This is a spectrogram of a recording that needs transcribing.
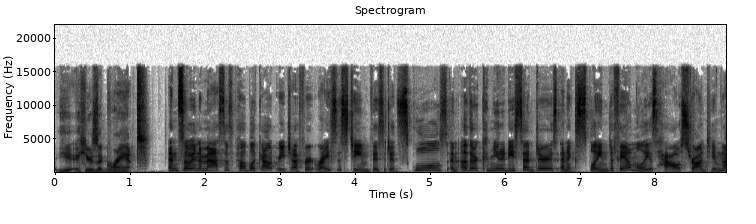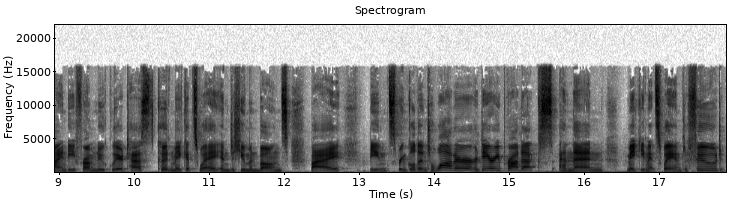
here's a grant. And so, in a massive public outreach effort, Reiss's team visited schools and other community centers and explained to families how strontium 90 from nuclear tests could make its way into human bones by being sprinkled into water or dairy products and then making its way into food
